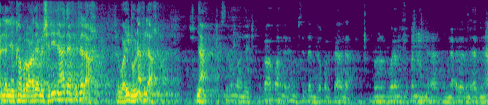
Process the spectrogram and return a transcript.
الذين كفروا عذابا شديدا هذا في في الآخرة. الوعيد هنا في الآخرة. نعم. أحسن الله عليك بعض أهل العلم استدل بقوله تعالى ولا نذيقنهم من العذاب- العذاب الأدنى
